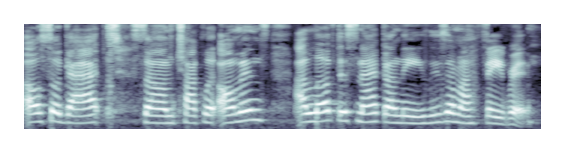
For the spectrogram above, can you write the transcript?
I also got some chocolate almonds. I love to snack on these. These are my favorite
